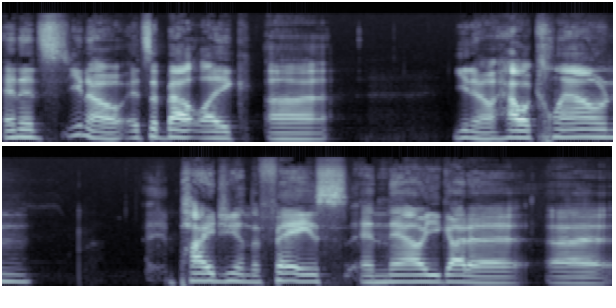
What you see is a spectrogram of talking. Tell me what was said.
and it's you know it's about like uh you know how a clown pied you in the face, and now you gotta. Uh,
